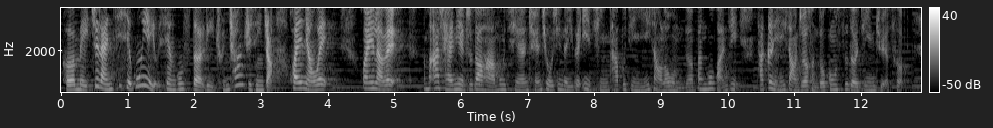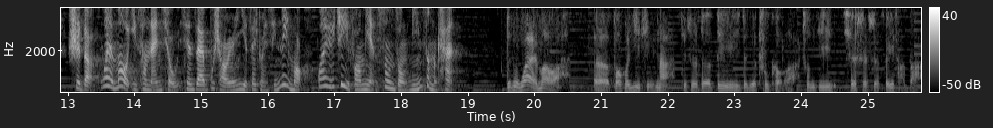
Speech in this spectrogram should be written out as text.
和美智兰机械工业有限公司的李纯昌执行长。欢迎两位，欢迎两位。那么阿柴，你也知道哈，目前全球性的一个疫情，它不仅影响了我们的办公环境，它更影响着很多公司的经营决策。是的，外贸一仓难求，现在不少人也在转型内贸。关于这一方面，宋总您怎么看？这个外贸啊，呃，包括疫情呐，就是说对这个出口啊冲击确实是非常大。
